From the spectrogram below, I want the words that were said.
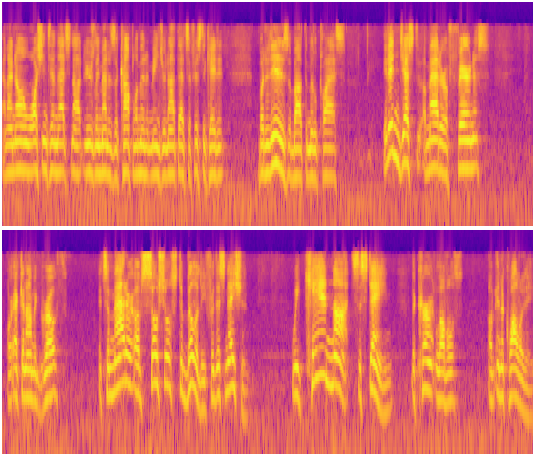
and I know in Washington that's not usually meant as a compliment. It means you're not that sophisticated. But it is about the middle class. It isn't just a matter of fairness or economic growth. It's a matter of social stability for this nation. We cannot sustain the current levels of inequality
